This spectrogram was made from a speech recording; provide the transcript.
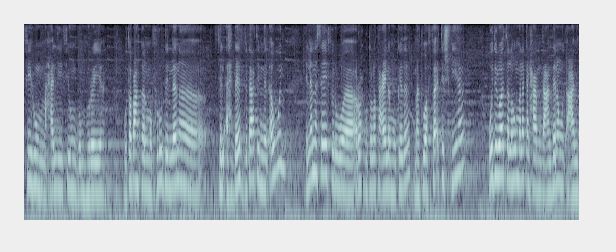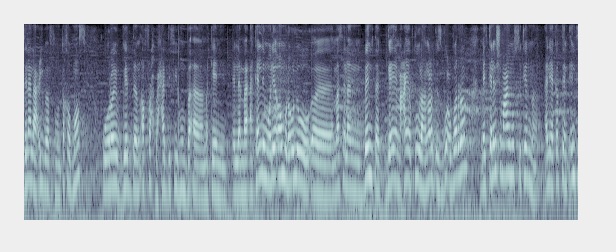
فيهم محلي فيهم جمهورية. وطبعا كان المفروض إن أنا في الأهداف بتاعتي من الأول اللي أنا اسافر وأروح بطولات عالم وكده ما توفقتش فيها. ودلوقتي اللهم لك الحمد عندنا عندنا لعيبة في منتخب مصر وقريب جدا أفرح بحد فيهم بقى مكاني. لما أكلم ولي أمر أقول له آه مثلا بنتك جاية معايا بطولة هنقعد أسبوع بره ما يتكلمش معايا نص كلمة. قال يا كابتن أنت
